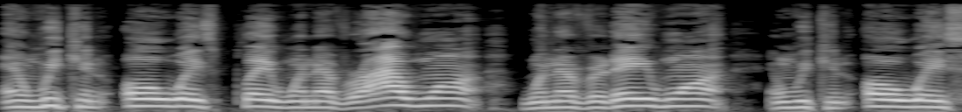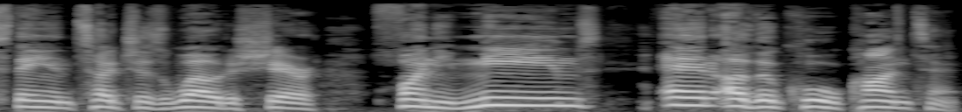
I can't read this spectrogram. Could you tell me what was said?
and we can always play whenever I want, whenever they want, and we can always stay in touch as well to share funny memes and other cool content.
